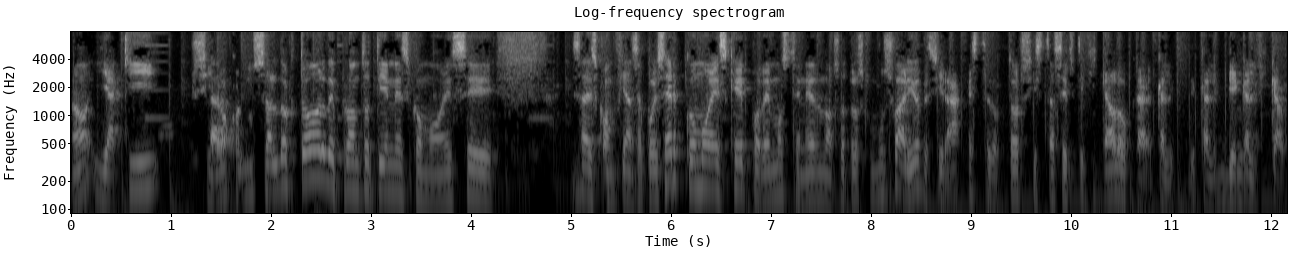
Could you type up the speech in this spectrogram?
¿no? Y aquí, si no conoces al doctor, de pronto tienes como ese esa desconfianza. Puede ser cómo es que podemos tener nosotros como usuario, decir, ah, este doctor sí está certificado o bien calificado.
